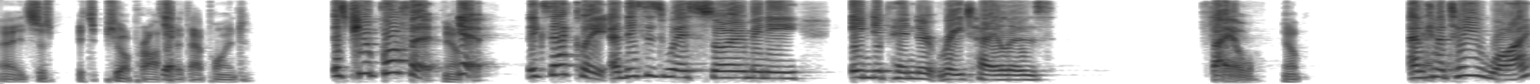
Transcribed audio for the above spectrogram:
Uh, it's just, it's pure profit Yeah. at that point. It's pure profit. Yeah. Yeah. exactly. And this is where so many independent retailers fail. Yep. And can I tell you why?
